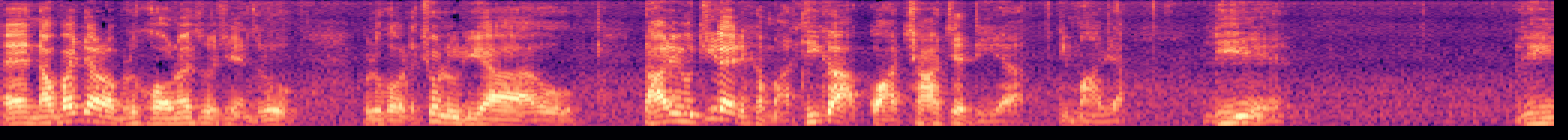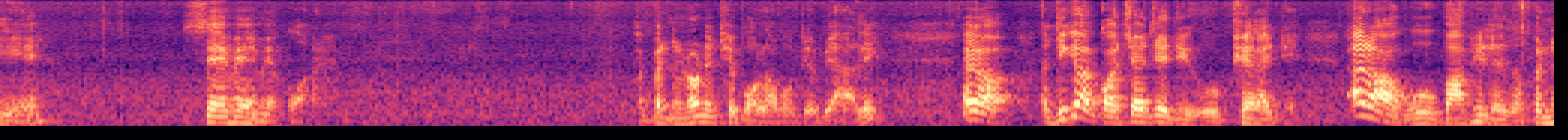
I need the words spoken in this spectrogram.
အဲနောက်ပိုင်းကျတော့ဘယ်လိုခေါ်လဲဆိုရှင်သူတို့ဘယ်လိုခေါ်လဲတချို့လူတွေကဟို ဒါတွေကိုကြည့်လိုက်တဲ့ခါမှာအဓိကကွာခြားချက်တွေကဒီမှာဗျ၄ရယ်၄ရယ်7ပဲကွာတယ်ဘယ်တော့နဲ့ဖြစ်ပေါ်လာဖို့ပြောပြရလေအဲ့တော့အဓိကကွာချက်ချက်တွေကိုဖျက်လိုက်တယ်အဲ့ဒါကိုဘာဖြစ်လဲဆိုတော့ပန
